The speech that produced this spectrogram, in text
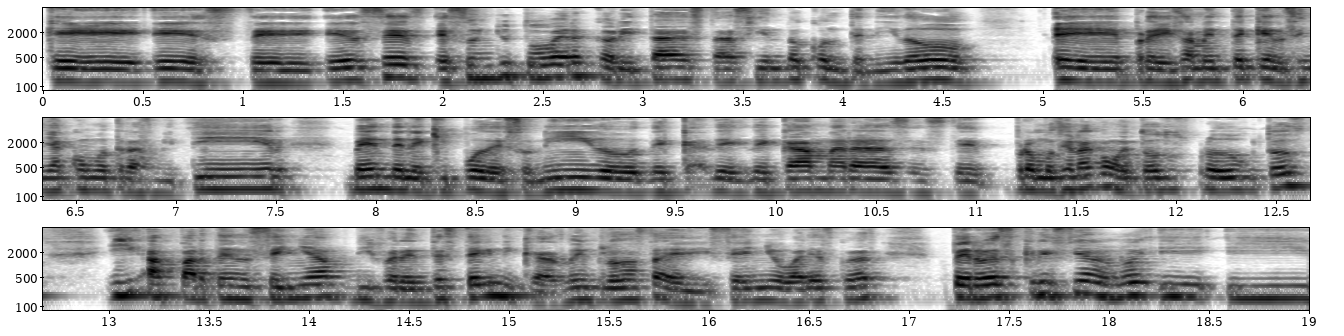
que este, es, es, un youtuber que ahorita está haciendo contenido eh, precisamente que enseña cómo transmitir, venden equipo de sonido, de, cámaras, este, promociona como todos sus productos y aparte enseña diferentes técnicas, ¿no? Incluso hasta de diseño, varias cosas, pero es cristiano, ¿no? Y, y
